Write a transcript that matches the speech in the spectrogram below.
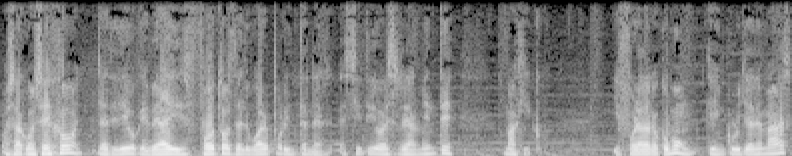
Os aconsejo, ya te digo, que veáis fotos del lugar por internet. El sitio es realmente mágico y fuera de lo común, que incluye además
